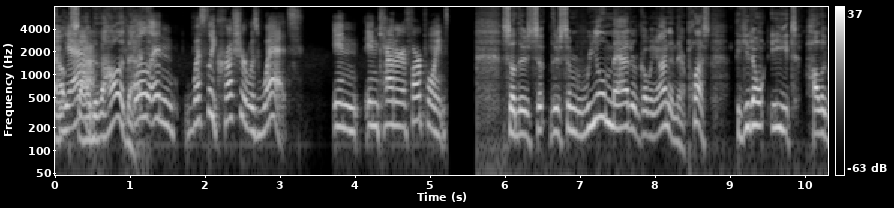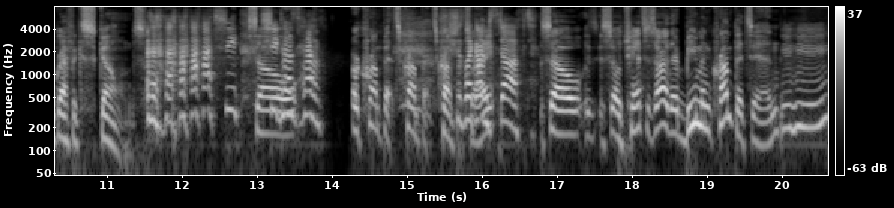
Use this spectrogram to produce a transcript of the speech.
outside Yeah. of the holodeck. well and Wesley Crusher was wet in Encounter at Farpoint So there's there's some real matter going on in there. Plus, you don't eat holographic scones. she So- she does have. or crumpets, crumpets, crumpets. She's like, I'm stuffed. so so chances are they're beaming crumpets in Mm-hmm.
